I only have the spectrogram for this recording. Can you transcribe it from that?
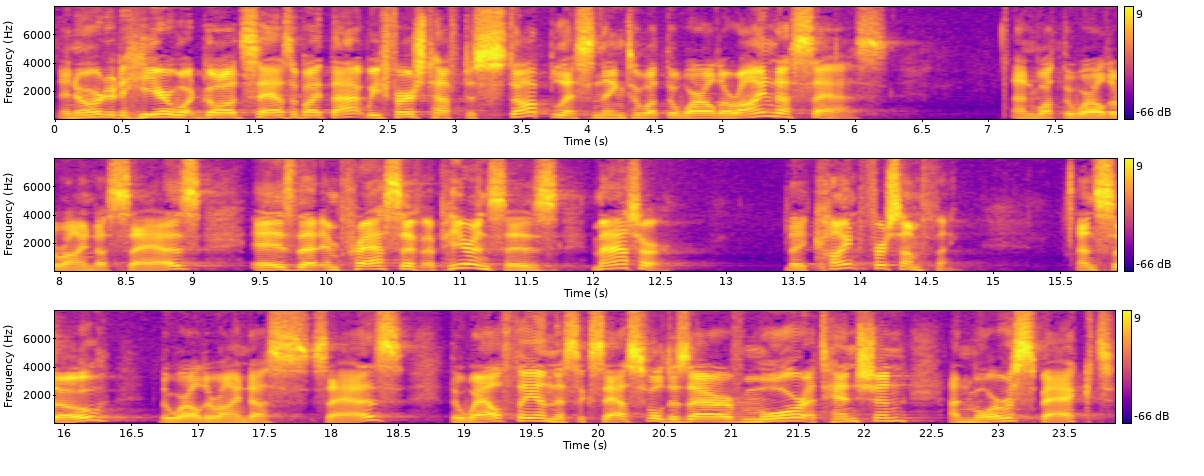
In order to hear what God says about that, we first have to stop listening to what the world around us says. And what the world around us says is that impressive appearances matter, they count for something. And so, the world around us says, the wealthy and the successful deserve more attention and more respect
